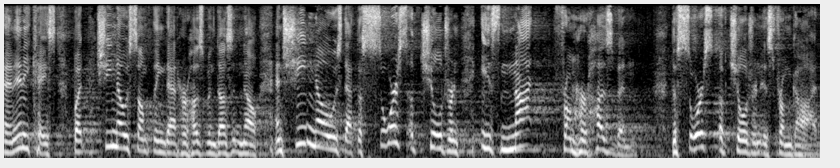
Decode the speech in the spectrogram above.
in any case but she knows something that her husband doesn't know and she knows that the source of children is not from her husband the source of children is from god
